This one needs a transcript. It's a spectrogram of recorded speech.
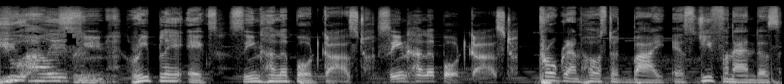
You are listening Replay X Sinhala Podcast. Sinhala Podcast. Program hosted by SG Fernandez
